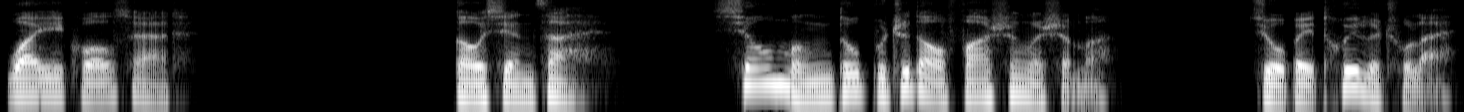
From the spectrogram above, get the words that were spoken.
，Y equals at。到现在，萧猛都不知道发生了什么，就被推了出来，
